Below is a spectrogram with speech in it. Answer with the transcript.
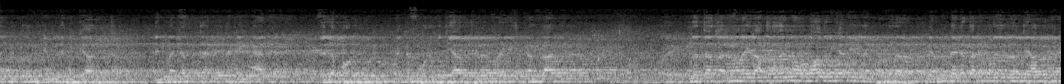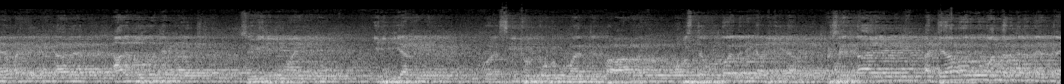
നിങ്ങൾക്ക് ഒരിക്കലും ലഭിക്കാറില്ല. നിങ്ങളൊക്കെ തന്നെ കഴിഞ്ഞാൽ ചിലപ്പോൾ എന്റെ പൊതു വിദ്യാർത്ഥികളെ വഴി കണ്ടാൽ ഇന്നത്തെ തലമുറയിൽ അത്ര തന്നെ ഉണ്ടോ എനിക്കറിയില്ല എന്തൊക്കെ തലമുറയിൽ അധ്യാപകനെ പഠിക്കാതെ ആദ്യപൂർവം ഞങ്ങൾ സ്വീകരിക്കുമായിരുന്നു ഇരിക്കുകയാണെങ്കിൽ സീറ്റ് ഉൾക്കൊണ്ട് പോകുമായിരുന്നു ഇപ്പോൾ ആ ഒരു അവസ്ഥ ഉണ്ടോ എന്ന് എനിക്കറിയില്ല പക്ഷെ എന്തായാലും അധ്യാപകർക്കും അത്തരത്തിൽ നേരത്തെ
